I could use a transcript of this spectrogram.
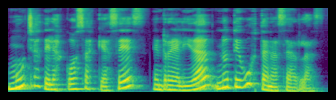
Muchas de las cosas que haces en realidad no te gustan hacerlas.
